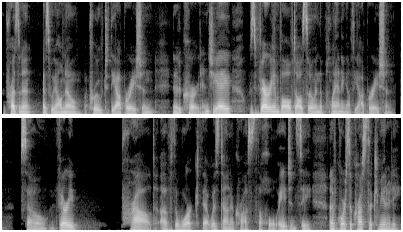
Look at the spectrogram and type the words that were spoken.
The president, as we all know, approved the operation and it occurred. NGA was very involved also in the planning of the operation. So, very proud of the work that was done across the whole agency and, of course, across the community.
